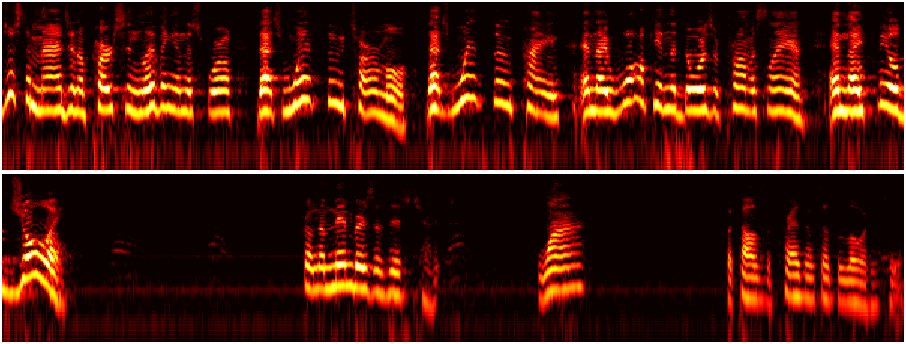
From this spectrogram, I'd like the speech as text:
Just imagine a person living in this world that's went through turmoil, that's went through pain, and they walk in the doors of promised land and they feel joy from the members of this church. Why? Because the presence of the Lord is here.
